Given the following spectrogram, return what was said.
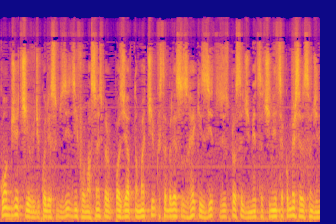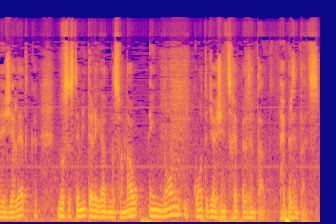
com o objetivo de colher subsídios e informações para o propósito de ato normativo que estabeleça os requisitos e os procedimentos atinentes à comercialização de energia elétrica no Sistema Interligado Nacional em nome e conta de agentes representados.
